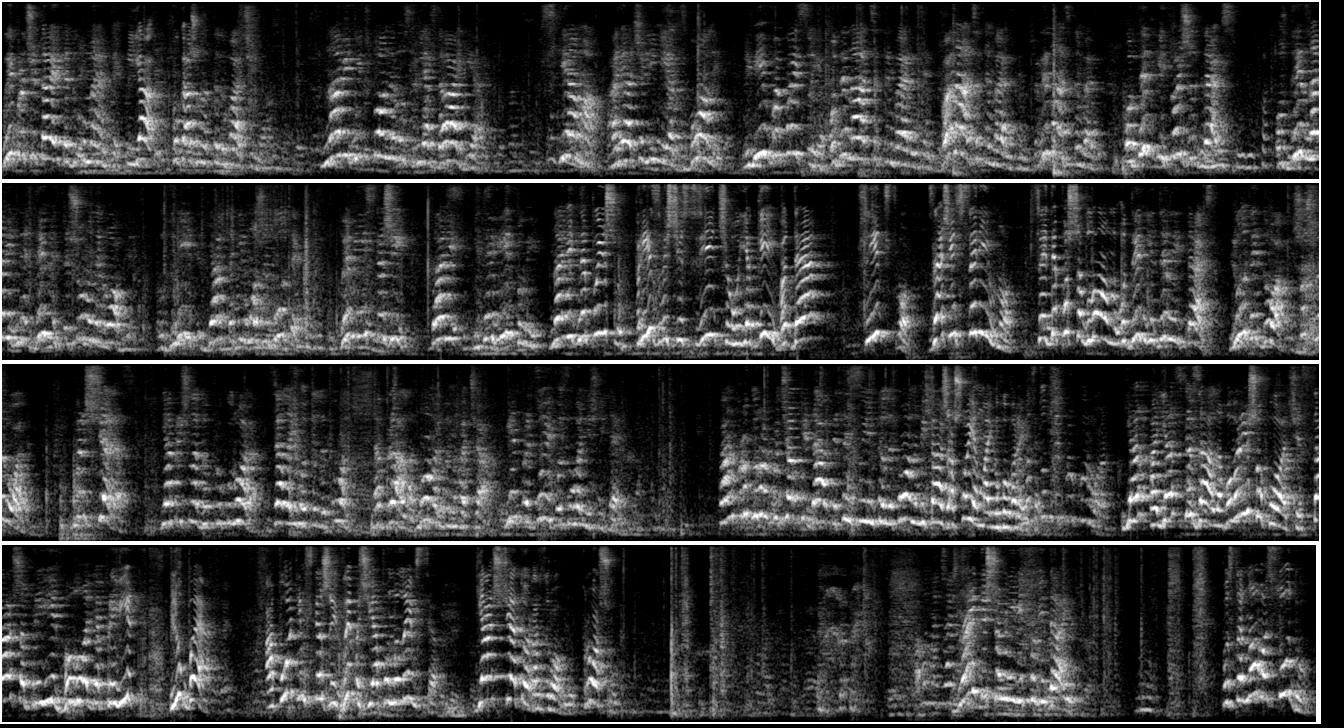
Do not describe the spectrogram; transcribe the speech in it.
Ви прочитаєте документи, і я покажу на телебачення. Навіть ніхто не розглядає. Схема, гаряча лінія дзвонить. Львів виписує 11 березня, 12 березня, 13 березня. Один і той же текст. Один навіть не дивиться, що вони роблять. Розумієте, як таке може бути? Ви мені скажіть, далі йде відповідь. Навіть не пишуть прізвище слідчого, який веде слідство. Значить, все рівно. Це йде по шаблону, один єдиний текст. Люди добрі, що ж ви робите? Тепер ще раз. Я прийшла до прокурора, взяла його телефон, набрала номер вимагача. Він працює по сьогоднішній день. Пан прокурор почав кидати тим своїм телефоном і каже, а що я маю говорити? Наступний прокурор. Я, а я сказала, говори, що хочеш. Саша, привіт, Володя, привіт. Любе. А потім скажи, вибач, я помилився. Я ще то раз зроблю. Прошу. Знаєте, що мені відповідають? Постанова суду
